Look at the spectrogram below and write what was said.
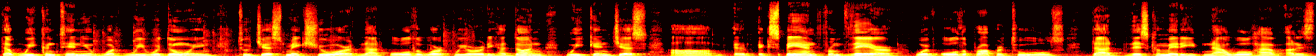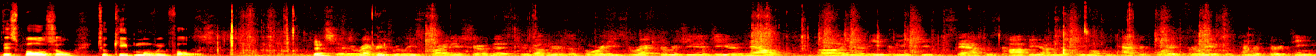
that we continue what we were doing to just make sure that all the work we already had done, we can just uh, e- expand from there with all the proper tools that this committee now will have at its disposal to keep moving forward. Yes. The records released Friday show that the governor's authorities director, Regina Egea, now, uh, you know, the incoming chief of staff, was copied on this email from Patrick Foye as early as September 13.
